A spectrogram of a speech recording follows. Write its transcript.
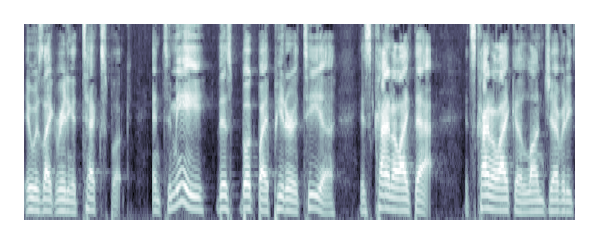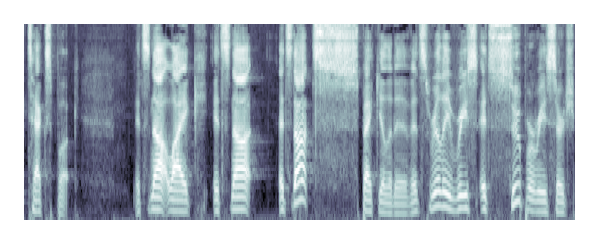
it was like reading a textbook. And to me, this book by Peter Attia is kind of like that. It's kind of like a longevity textbook. It's not like it's not it's not speculative. It's really re- it's super research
